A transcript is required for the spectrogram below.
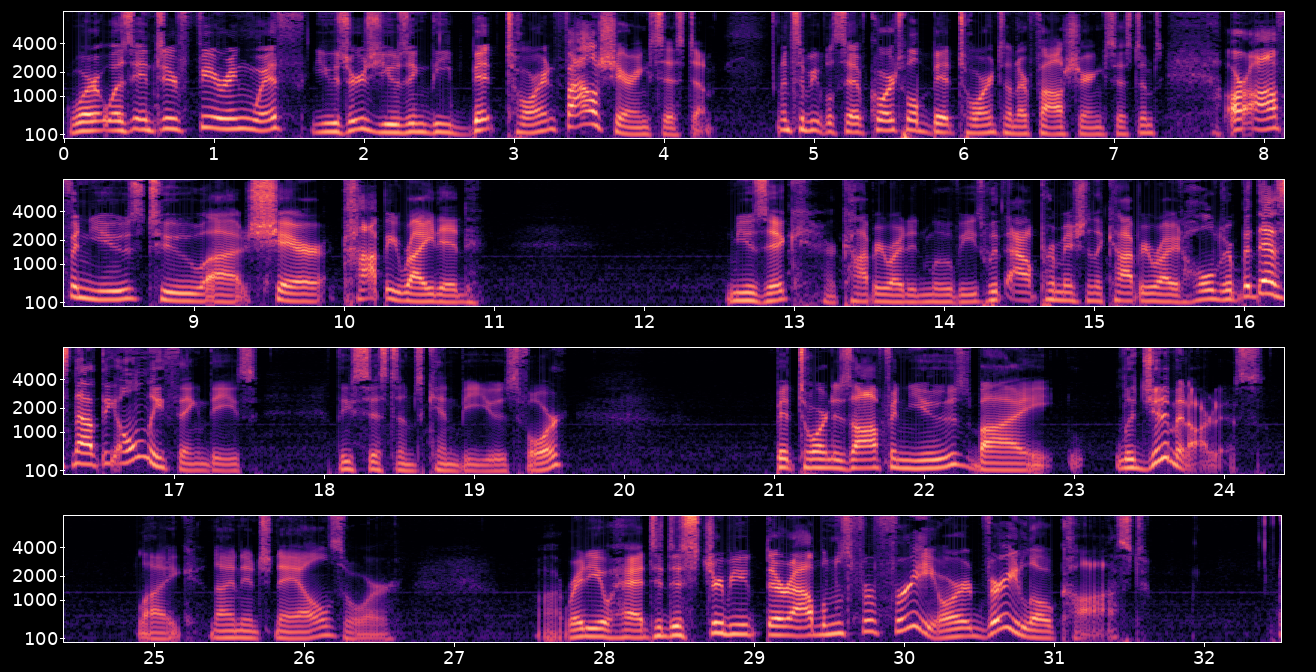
where it was interfering with users using the BitTorrent file sharing system. And some people say, of course, well, BitTorrent and their file sharing systems are often used to uh, share copyrighted music or copyrighted movies without permission of the copyright holder. But that's not the only thing these these systems can be used for. BitTorrent is often used by legitimate artists like Nine Inch Nails or uh, Radiohead to distribute their albums for free or at very low cost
